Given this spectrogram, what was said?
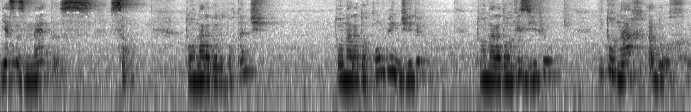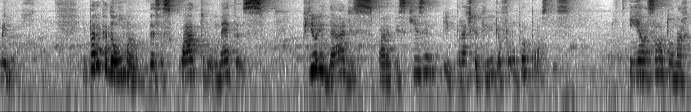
E essas metas são tornar a dor importante, tornar a dor compreendida, tornar a dor visível e tornar a dor melhor. E para cada uma dessas quatro metas, prioridades para pesquisa e prática clínica foram propostas. Em relação a tornar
